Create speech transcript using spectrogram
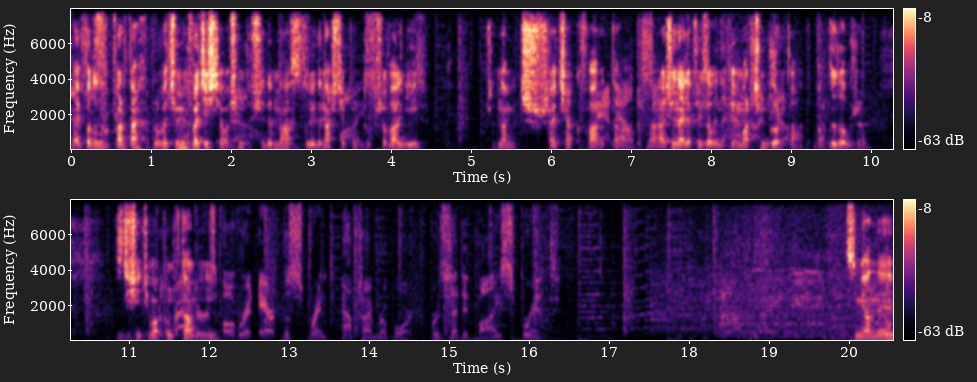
No i po dwóch kwartach prowadzimy 28 do 17, 11 punktów przewagi. Przed nami trzecia kwarta. Na razie najlepszym zawodnikiem Marcin Gortat. Bardzo dobrze. Z 10 punktami. Zmiany.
